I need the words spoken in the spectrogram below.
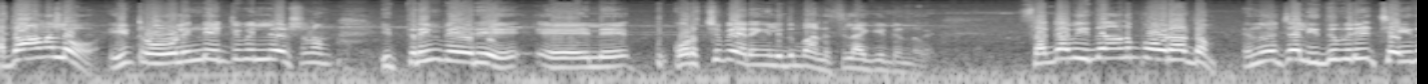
അതാണല്ലോ. ഈ ട്രോളിന്റെ ഏറ്റവും വലിയ ലക്ഷണം. ഇത്രയും പേര് കുറച്ച് പേരെങ്കിലും ഇത് മനസ്സിലാക്കിയിട്ടുണ്ടാവും സഖാവ് ഇതാണ് പോരാട്ടം. എന്ന് വെച്ചാൽ ഇതുവരെ ചെയ്ത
